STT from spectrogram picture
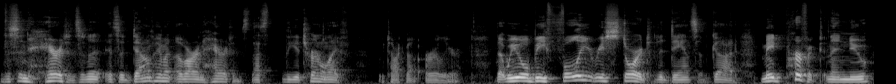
This inheritance, and it's a down payment of our inheritance. That's the eternal life we talked about earlier. That we will be fully restored to the dance of God, made perfect in a new,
